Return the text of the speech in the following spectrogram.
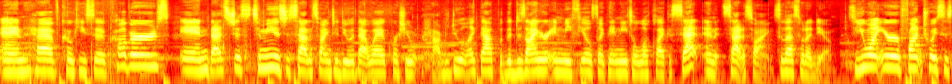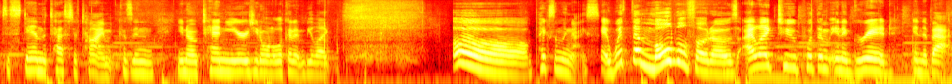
and have cohesive covers. And that's just, to me, is just satisfying to do it that way. Of course, you don't have to do it like that, but the designer in me feels like they need to look like a set and it's satisfying. So that's what I do. So you want your font choices to stand the test of time because in, you know, 10 years, you don't want to look at it and be like, Oh, pick something nice. Okay, with the mobile photos, I like to put them in a grid in the back.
